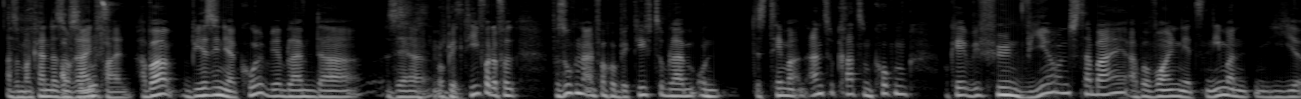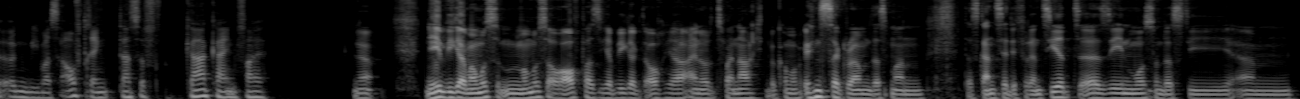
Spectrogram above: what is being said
Also man kann da so Absolut. reinfallen. Aber wir sind ja cool, wir bleiben da sehr objektiv oder versuchen einfach objektiv zu bleiben und das Thema anzukratzen und gucken, okay, wie fühlen wir uns dabei, aber wollen jetzt niemandem hier irgendwie was aufdrängen. Das auf gar keinen Fall. Ja. Nee, wie gesagt, man muss, man muss auch aufpassen. Ich habe, wie gesagt, auch ja ein oder zwei Nachrichten bekommen auf Instagram, dass man das Ganze ja differenziert äh, sehen muss und dass die, ähm,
